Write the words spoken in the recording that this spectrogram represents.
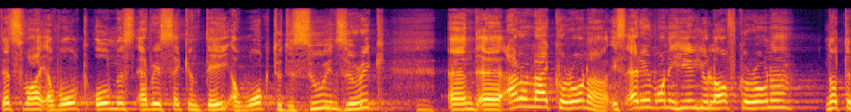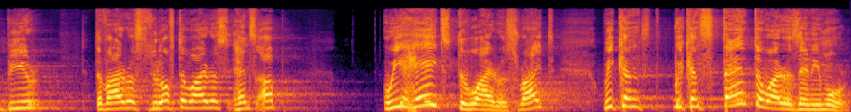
That's why I walk almost every second day. I walk to the zoo in Zurich. And uh, I don't like Corona. Is anyone here you love Corona? Not the beer, the virus. You love the virus? Hands up. We hate the virus, right? We can we can stand the virus anymore.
